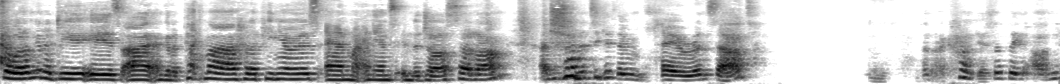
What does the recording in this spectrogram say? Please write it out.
so what I'm going to do is I am going to pack my jalapenos and my onions in the jar so long. I just wanted to give them a rinse out. And I can't get the thing on.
